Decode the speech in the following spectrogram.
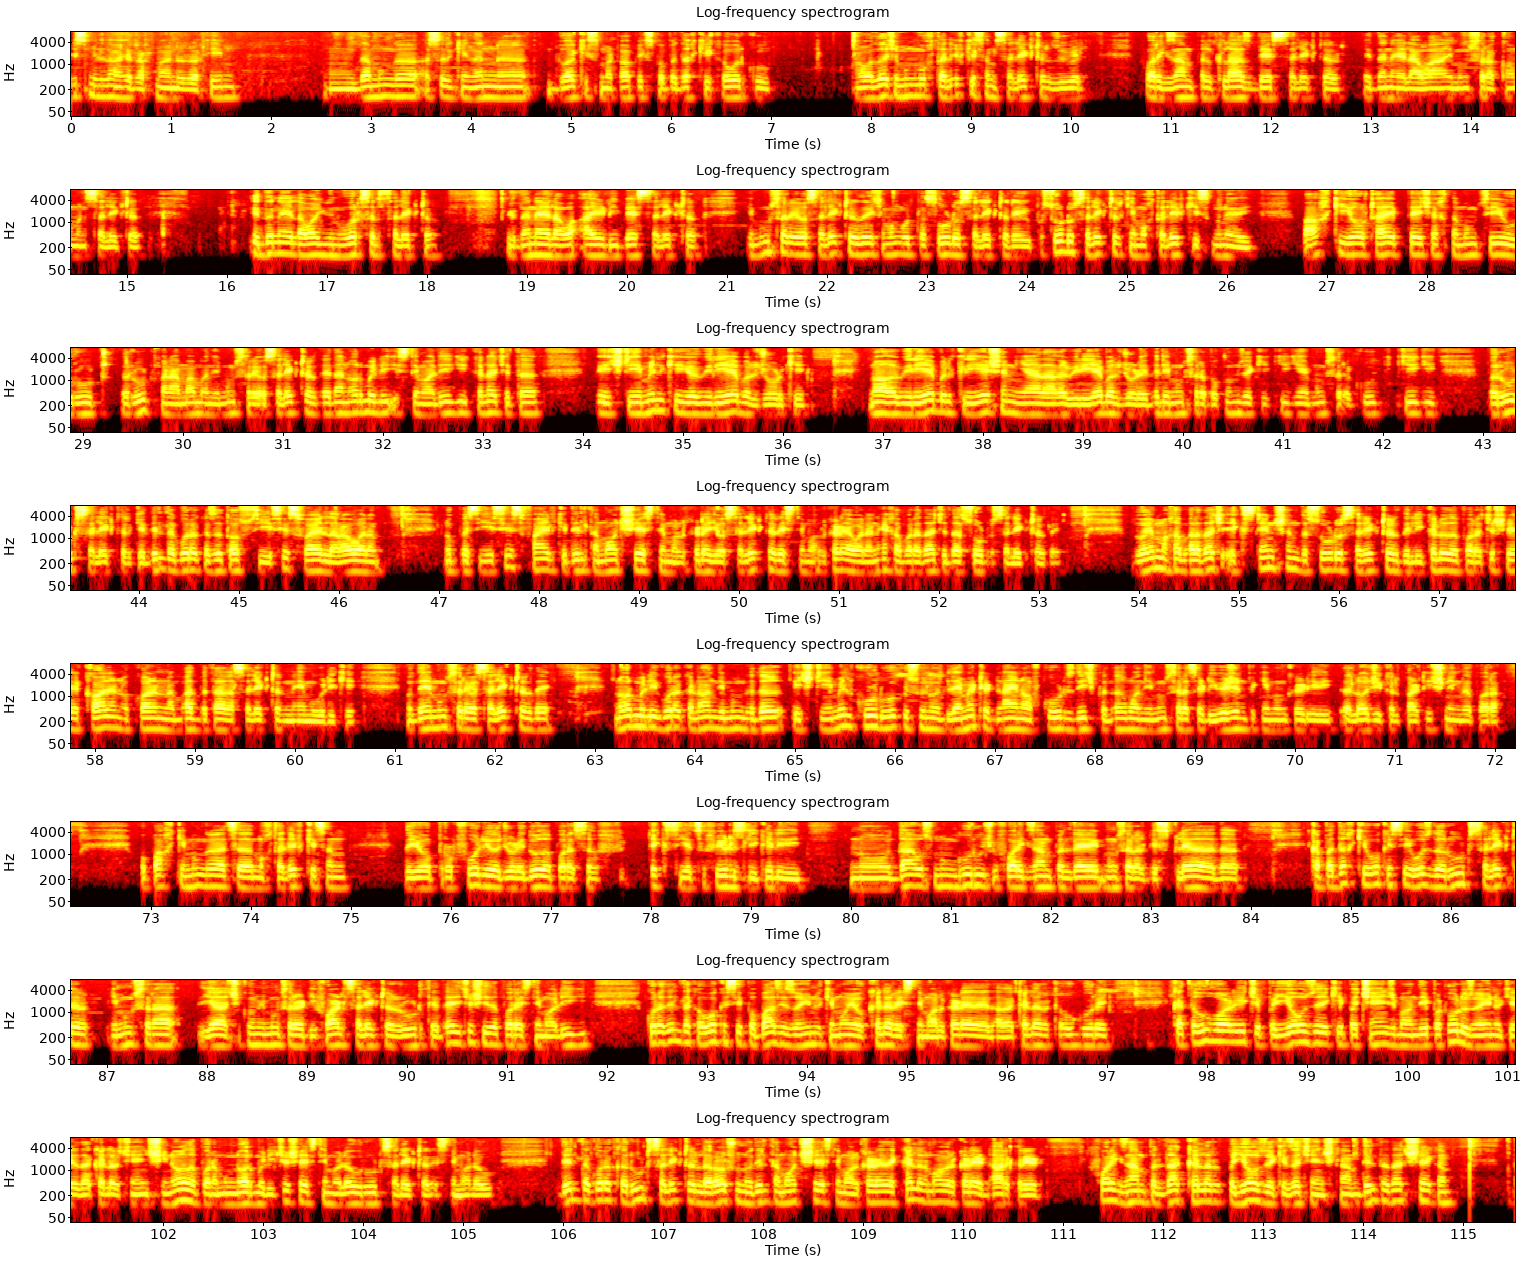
بسم الله الرحمن الرحیم دا مونږه اصل کې نن دوه قسمه ټاپکس په بدخ کې کور کو او دا چې مونږ مختلف قسم سلیکټرز ویل فار ایگزامپل کلاس بیس سلیکټر دنه علاوه مونږ سره کامن سلیکټر دنه علاوه یونیورسل سلیکټر دنه علاوه آی ډی بیس سلیکټر موږ سره یو سلیکټر دی چې موږ ورته سوډو سلیکټر یو په سوډو سلیکټر کې مختلف قسمونه دي په هغه کې یو ټایپ دی چې هغه موږ څه یو روټ روټ په نامه باندې موږ سره یو سلیکټر دی دا نورمالي استعمالیږي کله چې ته په ایچ ټي ایم ایل کې یو ویریبل جوړ کې نو هغه ویریبل کریشن یا هغه ویریبل جوړېدل موږ سره په کوم ځای کې کیږي موږ سره کوږ کیږي په روټ سلیکټر کې دلته ګوره که زه تاسو سی اس اس فایل راولم نو په سی اس اس فایل کې دلته مو شی استعمال کړی یو سلیکټر استعمال کړی اولنې خبره دا چې دا سوډو سلیکټر دی دویمه خبره دا چې ایکسټنشن د سوډو سلیکټر د لیکلو لپاره چې شی کالن او کالن نه بعد به تاغه سلیکټر نیم ولیکي نو دا موږ سره یو سلیکټر دی نورملي ګوره که لاندې موږ د دغه HTML کوډ وکسو نو لیمیټډ لاین اف کوډز دي چې په دغه باندې موږ سره څه ډیویژن پکې موږ کړي دي د لاجیکل پارټیشنینګ لپاره او پخ کې موږ څه مختلف قسم د یو پورټفولیو جوړېدو لپاره څه ټیکس یا څه فیلډز لیکلي دي نو دا اوس مونږ ګورو چې فار اګزامپل دی مونږ سره ډیسپلی ده د که په دغه کې وکسې اوس د روټ سلیکټر مونږ سره یا چې کوم مونږ سره ډیفالت سلیکټر روټ دی دا چې شي د پر استعمالیږي کور دلته که وکسې په بعضی ځایونو کې مو یو کلر استعمال کړی دی دغه کلر که وګورئ که ته وغواړې چې په یو ځای کې په چینج باندې په ټولو ځایونو کې دا کلر چینج شي نو د پر مونږ نورمالي چې شي استعمالو روټ سلیکټر استعمالو دلته ګوره که روټ سلیکټر لرو شو نو دلته ما څه استعمال کړی دی کلر ما ور کړی ډارک ریډ فار ایگزامپل دا کلر په یو ځای کې زه چینج کوم دلته دا څه کوم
